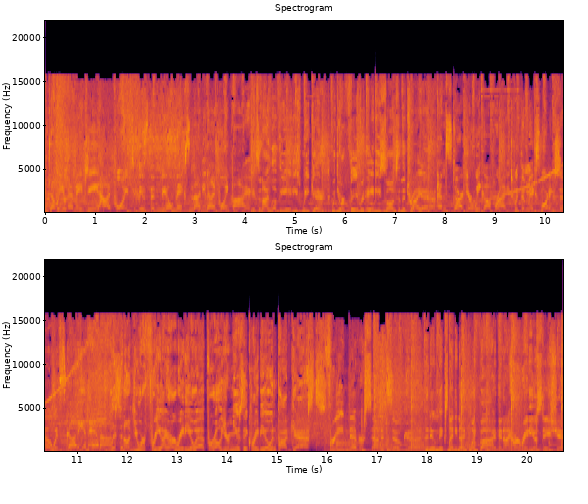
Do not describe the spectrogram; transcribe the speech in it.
WMAG High Point is the new Mix 99.5. It's an I Love the 80s weekend with your favorite 80s songs in the triad. And start your week off right with the Mix Morning Show with Scotty and Hannah. Listen on your free iHeartRadio app for all your music, radio, and podcasts. Free never sounded so good. The new Mix 99.5, an iHeartRadio station.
